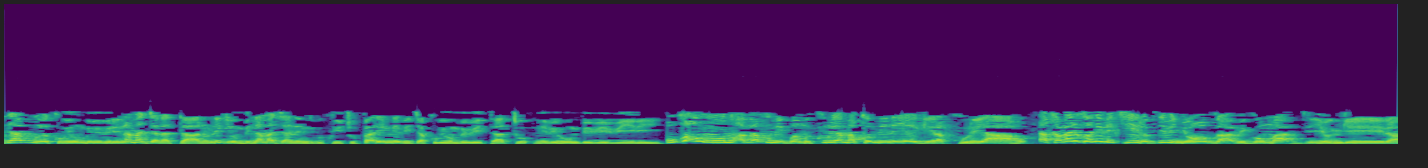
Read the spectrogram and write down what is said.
byavuye ku bihumbi bibiri n'amajana atanu n'igihumbi n'amajana indwi ku icupa rimwe bija ku bihumbi bitatu n'ibihumbi bibiri. Uko umuntu ava ku migwa mikuru y'amakomine yegera kure yaho akaba ariko n'ibiciro by'ibinyobwa biguma byiyongera.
